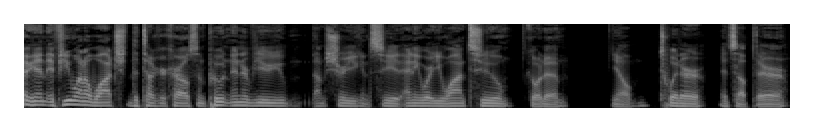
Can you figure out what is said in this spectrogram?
again, if you want to watch the Tucker Carlson Putin interview, you, I'm sure you can see it anywhere you want to. Go to, you know, Twitter. It's up there.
